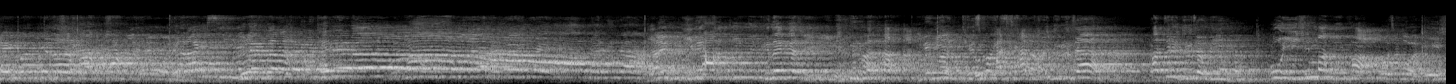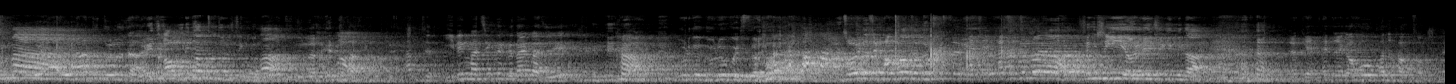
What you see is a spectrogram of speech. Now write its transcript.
200만 개다. 야, nice 200만 원 대회야. 아니 200만 그날까지 200만 계속 다시 하트를 누르자. 하트를 누르자 우리. 오 20만 돌파. 어, 잠깐만. 20만. 우리 하트 누르자. 우리 다 우리도 하트 누를 수 있구나. 하트 눌러야겠다. 하트. 200만 찍는 그날까지 우리도 누르고 있어. 저희도 지금 방송하면서 누르고 있어요. 같이 눌러요. 승식이 열릴 중입니다. 이렇게 팬들과 호흡하는 방송. 네.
